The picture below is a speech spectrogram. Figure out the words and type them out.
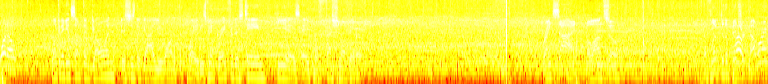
One oh. Looking to get something going. This is the guy you want at the plate. He's been great for this team. He is a professional hitter. Right side, Alonso. The flip to the pitcher oh. covering.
